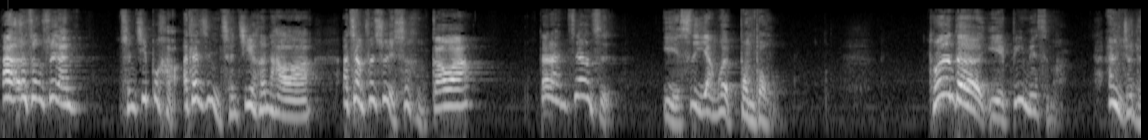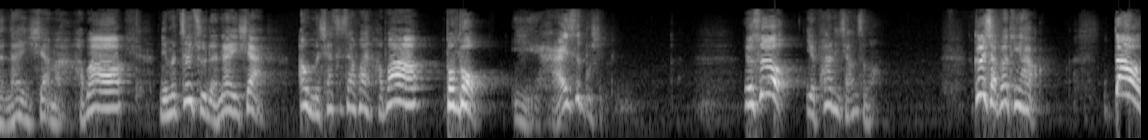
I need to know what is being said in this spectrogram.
啊，二中虽然成绩不好啊，但是你成绩很好啊，啊，这样分数也是很高啊。当然这样子也是一样会蹦蹦。同样的也避免什么？那你就忍耐一下嘛，好不好？你们这组忍耐一下啊，我们下次再换，好不好？蹦蹦也还是不行。有时候也怕你讲什么。各位小朋友听好，到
